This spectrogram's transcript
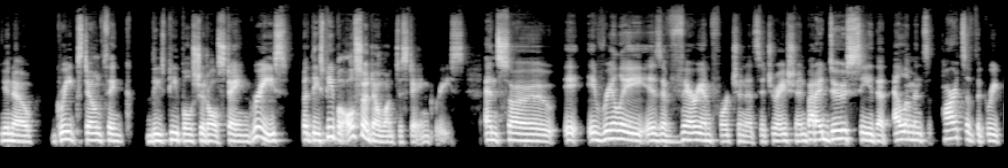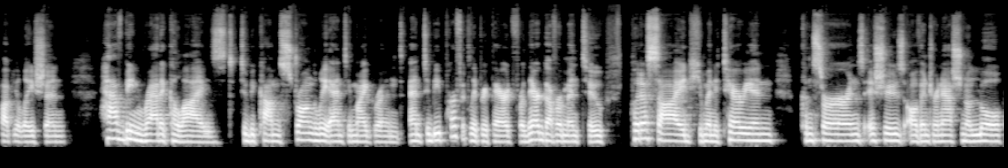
You know, Greeks don't think these people should all stay in Greece, but these people also don't want to stay in Greece. And so it, it really is a very unfortunate situation. But I do see that elements, parts of the Greek population have been radicalized to become strongly anti migrant and to be perfectly prepared for their government to put aside humanitarian concerns, issues of international law,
